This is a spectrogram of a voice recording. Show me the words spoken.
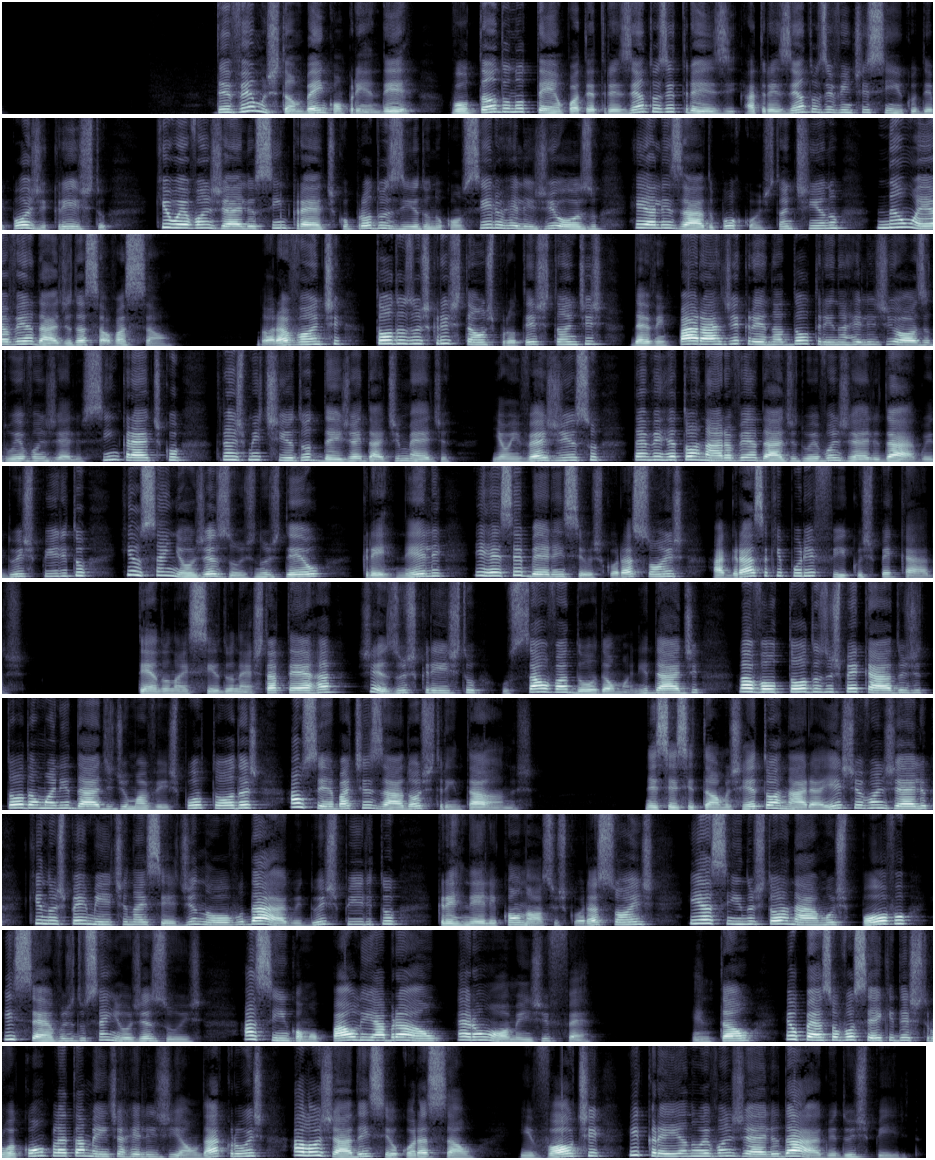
Devemos também compreender, voltando no tempo até 313 a 325 depois de Cristo, que o evangelho sincrético produzido no concílio religioso realizado por Constantino não é a verdade da salvação. Doravante, todos os cristãos protestantes devem parar de crer na doutrina religiosa do evangelho sincrético transmitido desde a Idade Média, e ao invés disso, devem retornar à verdade do evangelho da água e do espírito que o Senhor Jesus nos deu, crer nele e receber em seus corações a graça que purifica os pecados. Tendo nascido nesta terra, Jesus Cristo, o Salvador da humanidade, lavou todos os pecados de toda a humanidade de uma vez por todas ao ser batizado aos 30 anos. Necessitamos retornar a este Evangelho que nos permite nascer de novo da água e do Espírito, crer nele com nossos corações e assim nos tornarmos povo e servos do Senhor Jesus, assim como Paulo e Abraão eram homens de fé. Então, eu peço a você que destrua completamente a religião da cruz alojada em seu coração e volte e creia no Evangelho da Água e do Espírito.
